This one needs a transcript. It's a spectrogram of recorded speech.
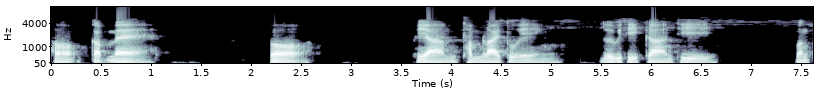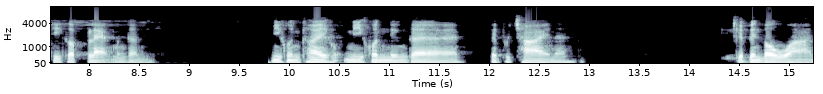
พ่อกับแม่ ก็พยายามทำร้ายตัวเอง ด้วยวิธีการที่บางทีก็แปลกเหมือนกัน มีคนไข้มีคนหนึ่งแกเป็นผู้ชายนะแกเป็นเบาหวาน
